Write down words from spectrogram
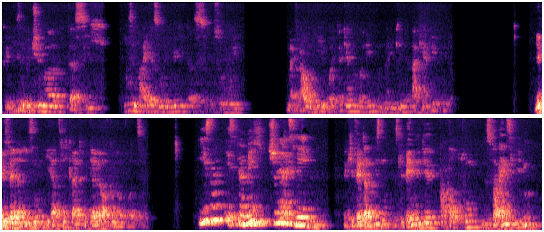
Für Isen wünsche ich mir, dass sich Isen weiter so entwickelt, dass sowohl meine Frau und ich weiter gerne da leben und meine Kinder auch gerne leben. Mir gefällt an Isen die Herzlichkeit, mit der wir aufgenommen worden sind. Isen ist für mich schöneres Leben. Mir gefällt an Isen das lebendige Brauchtum und das Vereinsleben,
